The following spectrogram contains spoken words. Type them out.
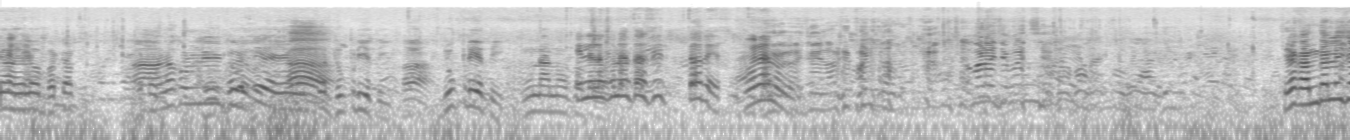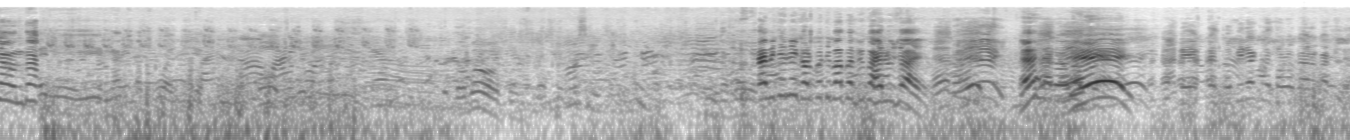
કરી. હા. ઝૂંપડી હતી. ઝૂંપડી હતી. હું નાનો એક અંદર લઈ જાઓ અંદર. ગણપતિ બાપા ભીગો હેલું જાય. હે એક ગારો કાઢ અને હું.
